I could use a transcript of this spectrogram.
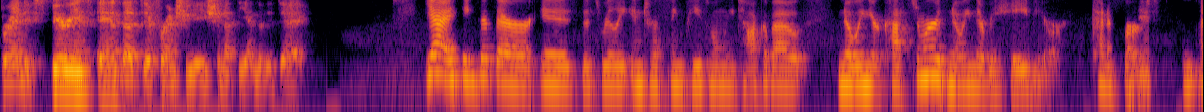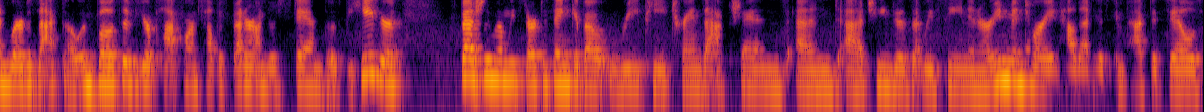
brand experience and that differentiation at the end of the day. Yeah, I think that there is this really interesting piece when we talk about knowing your customers, knowing their behavior kind of 1st mm-hmm. and where does that go and both of your platforms help us better understand those behaviors especially when we start to think about repeat transactions and uh, changes that we've seen in our inventory and how that has impacted sales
